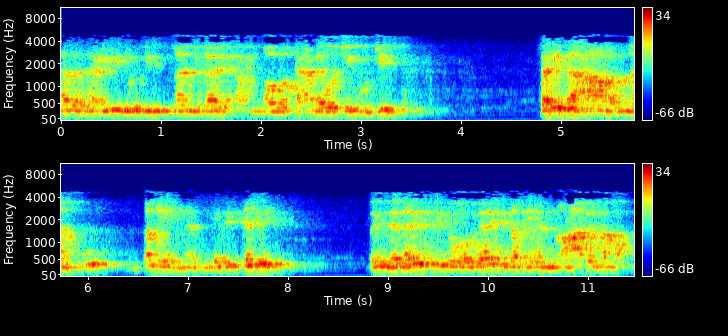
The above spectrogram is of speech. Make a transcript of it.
هذا تعليل للإمام مالك رحمه الله تعالى وجيه جدا. فإذا عارضناه ينبغي أن نأتي بالدليل فإذا لا يمكن ولا ينبغي أن نعارض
